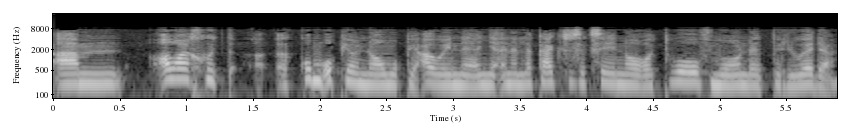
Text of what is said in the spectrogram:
um al daai goed uh, kom op jou naam op die ou en jy in hulle kyk soos ek sê na 12 maande periode.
